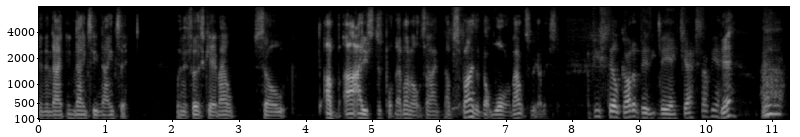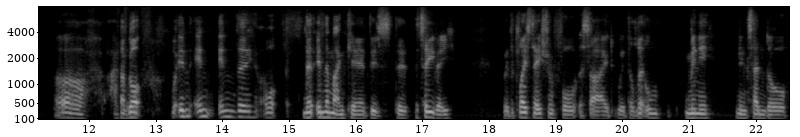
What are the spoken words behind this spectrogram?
in the in 1990 when they first came out. So I, I used to just put them on all the time. I'm surprised I've not worn them out to be honest. Have you still got a V- VHS? Have you? Yeah. oh, I'd I've got in in in the what in the man cave, there's the, the TV with the PlayStation 4 at the side, with the little mini Nintendo,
